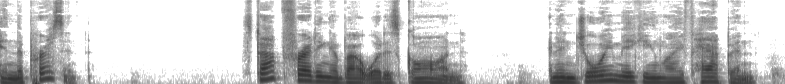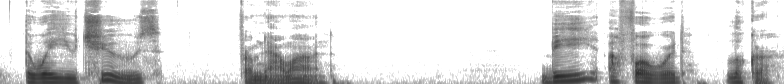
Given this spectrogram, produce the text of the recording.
in the present. Stop fretting about what is gone and enjoy making life happen the way you choose from now on. Be a forward looker.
